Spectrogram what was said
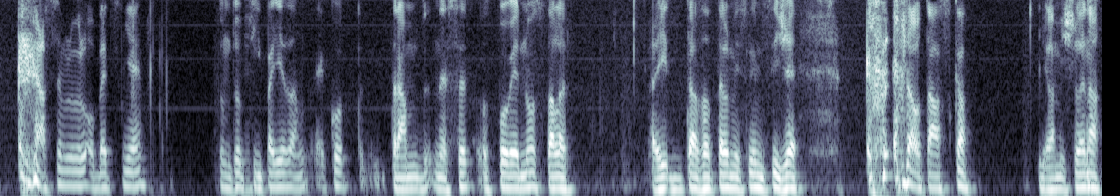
já jsem mluvil obecně, v tomto případě tam jako Trump nese odpovědnost, ale tady tazatel myslím si, že ta otázka byla myšlena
